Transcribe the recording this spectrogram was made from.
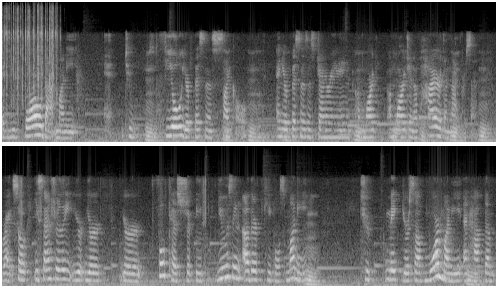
if you borrow that money to mm. fuel your business cycle mm. and your business is generating mm. a, mar- a mm. margin of higher than 9%, mm. right? So essentially your, your, your focus should be using other people's money to make yourself more money and have them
